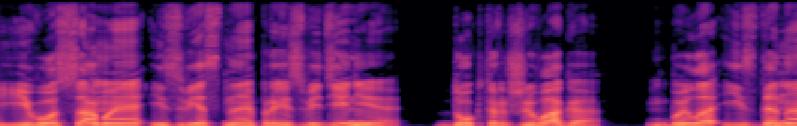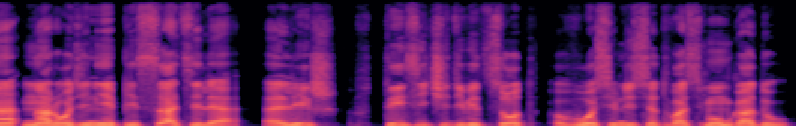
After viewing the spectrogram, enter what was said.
Его самое известное произведение «Доктор Живаго» было издано на родине писателя лишь в 1988 году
